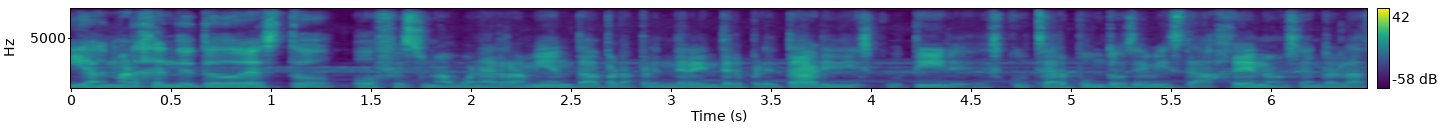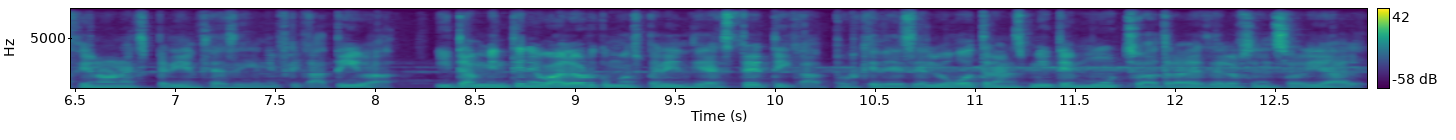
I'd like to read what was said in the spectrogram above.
y al margen de todo esto, OFF es una buena herramienta para aprender a interpretar y discutir, escuchar puntos de vista ajenos en relación a una experiencia significativa. Y también tiene valor como experiencia estética, porque desde luego transmite mucho a través de lo sensorial,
